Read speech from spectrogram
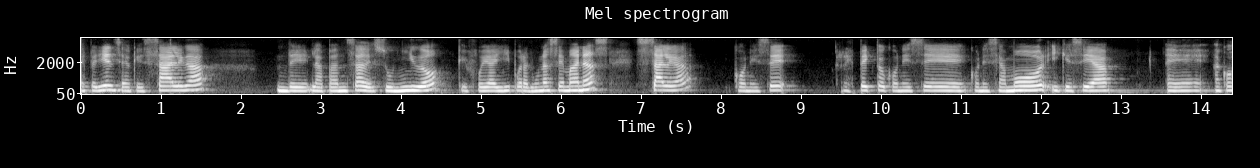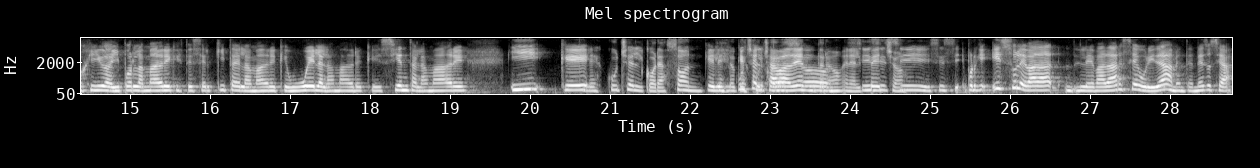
experiencia, que salga de la panza de su nido, que fue ahí por algunas semanas, salga con ese respecto con ese, con ese amor y que sea eh, acogido ahí por la madre, que esté cerquita de la madre, que huela a la madre, que sienta a la madre y que, le escuche el corazón, que le lo que escuchaba adentro, en el pecho. Sí, sí, sí, porque eso le va, a dar, le va a dar seguridad, ¿me entendés? O sea,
